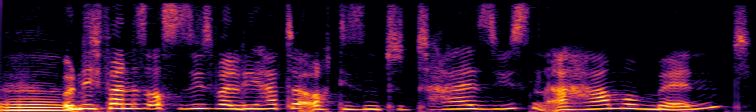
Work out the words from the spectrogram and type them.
Äh, Und ich fand es auch so süß, weil die hatte auch diesen total süßen Aha-Moment,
